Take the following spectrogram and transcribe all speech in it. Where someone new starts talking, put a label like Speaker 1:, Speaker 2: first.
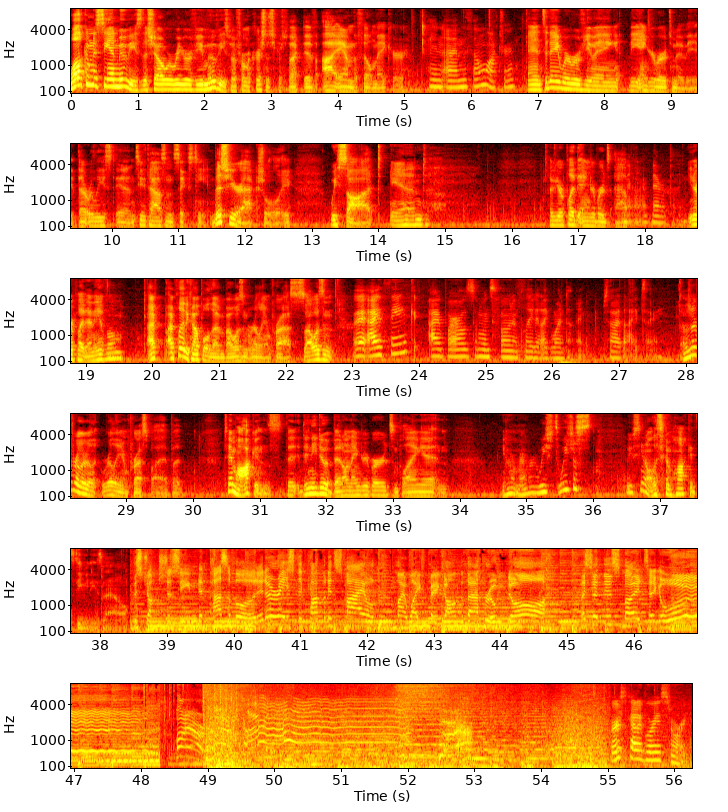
Speaker 1: Welcome to CN Movies, the show where we review movies, but from a Christian's perspective. I am the filmmaker.
Speaker 2: And I'm the film watcher.
Speaker 1: And today we're reviewing the Angry Birds movie that released in 2016. This year, actually. We saw it, and. Have you ever played the Angry Birds app?
Speaker 2: No, I've never played.
Speaker 1: You never played any of them? I, I played a couple of them, but I wasn't really impressed. So I wasn't.
Speaker 2: I I think I borrowed someone's phone and played it like one time. So I lied, sorry.
Speaker 1: I was never really, really impressed by it, but Tim Hawkins th- didn't he do a bit on Angry Birds and playing it? And you don't remember? We we just we've seen all the Tim Hawkins DVDs now.
Speaker 3: The structure seemed impossible. It erased a confident smile. My wife banged on the bathroom door. I said this might take a while. Fire!
Speaker 2: First category is story.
